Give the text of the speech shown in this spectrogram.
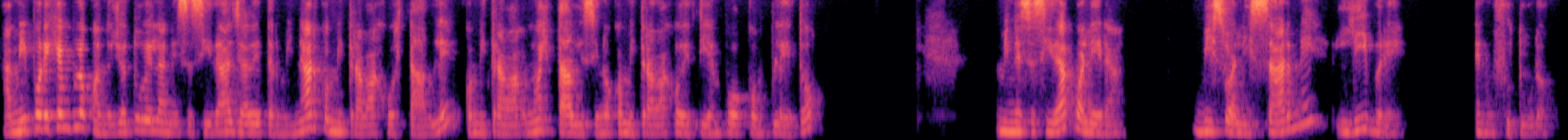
A mí, por ejemplo, cuando yo tuve la necesidad ya de terminar con mi trabajo estable, con mi trabajo, no estable, sino con mi trabajo de tiempo completo, mi necesidad cuál era? Visualizarme libre en un futuro.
